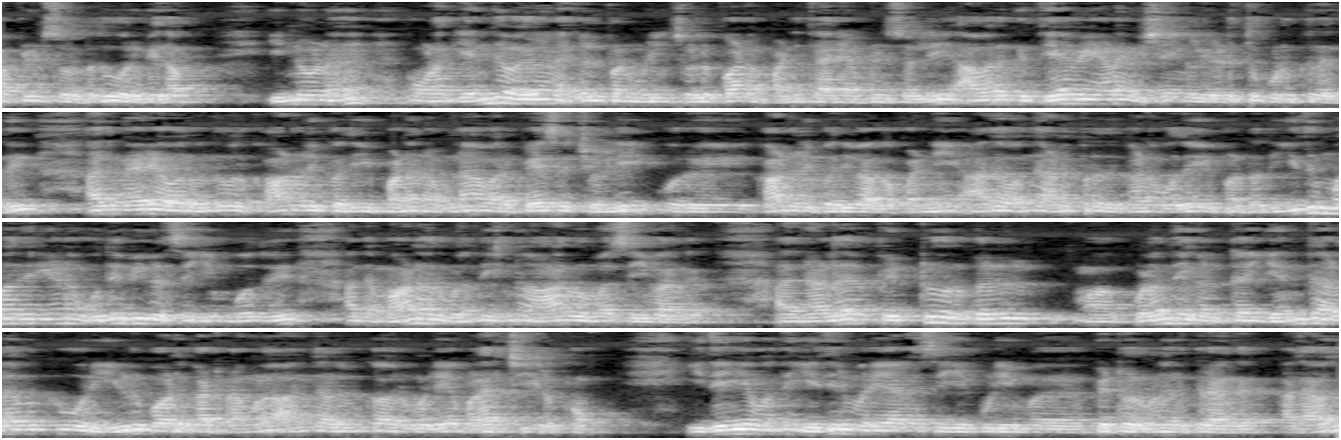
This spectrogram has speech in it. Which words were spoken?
அப்படின்னு சொல்கிறது ஒரு விதம். இன்னொன்று உனக்கு எந்த வகையில் நான் ஹெல்ப் பண்ண முடியும்னு சொல்லுப்பா நான் பண்ணித்தரேன் அப்படின்னு சொல்லி அவருக்கு தேவையான விஷயங்கள் எடுத்து கொடுக்கறது. அது மாதிரி அவர் வந்து ஒரு காணொலி பதிவு பண்ணணும்னா அவர் பேச சொல்லி ஒரு காணொலி பதிவாக பண்ணி அதை வந்து அனுப்புறதுக்கான உதவி பண்ணுறது இது மாதிரியான உதவிகள் செய்யும் போது அந்த மாணவர்கள் வந்து இன்னும் ஆர்வமாக செய்வாங்க. அதனால பெற்றோர்கள் ம- குழந்தைகள்கிட்ட எந்த அளவுக்கு ஒரு ஈடுபாடு காட்டுறாங்களோ அந்த அளவுக்கு அவர்களுடைய வளர்ச்சி இருக்கும். இதையே வந்து எதிர்மறையாக செய்யக்கூடிய பெற்றோர்களும் இருக்கிறாங்க. அதாவது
